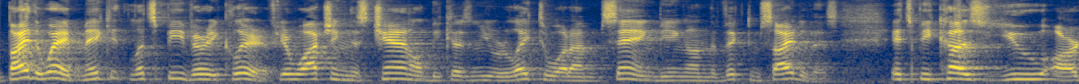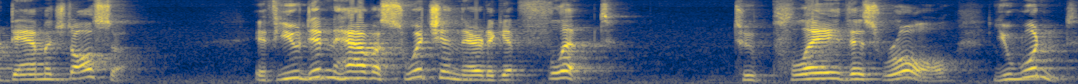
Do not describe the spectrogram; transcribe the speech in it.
by the way, make it let's be very clear. If you're watching this channel because you relate to what I'm saying being on the victim side of this, it's because you are damaged also. If you didn't have a switch in there to get flipped to play this role, you wouldn't.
